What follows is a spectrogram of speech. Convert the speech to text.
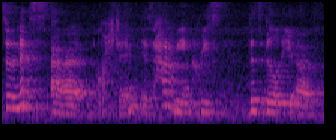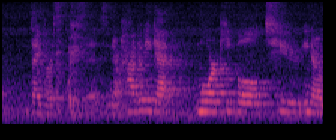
So the next uh, question is how do we increase visibility of diverse voices? You know, how do we get more people to, you know,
